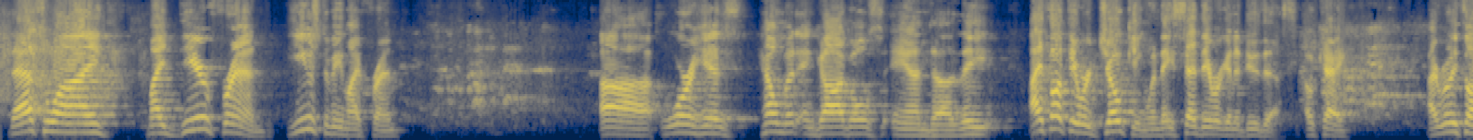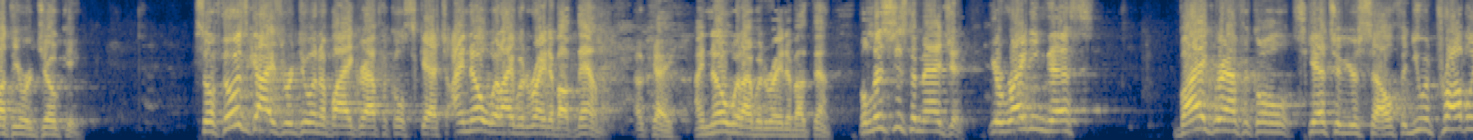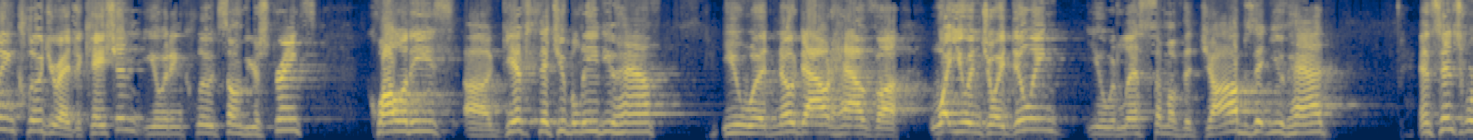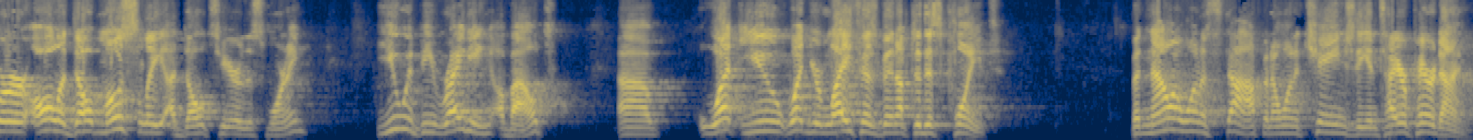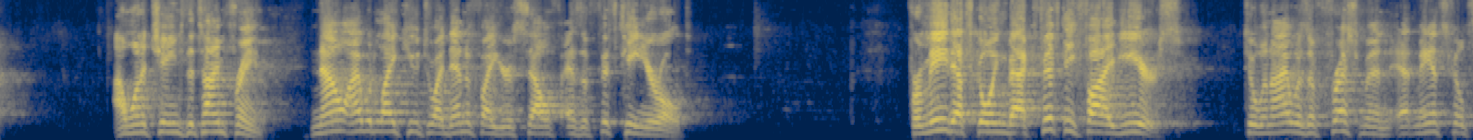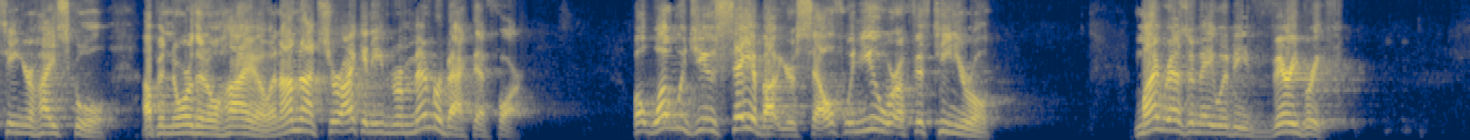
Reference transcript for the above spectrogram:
that's why my dear friend, he used to be my friend, uh, wore his helmet and goggles, and uh, they. I thought they were joking when they said they were going to do this. Okay, I really thought they were joking. So if those guys were doing a biographical sketch, I know what I would write about them. Okay, I know what I would write about them. But let's just imagine you're writing this biographical sketch of yourself, and you would probably include your education, you would include some of your strengths, qualities, uh, gifts that you believe you have. You would no doubt have uh, what you enjoy doing. You would list some of the jobs that you've had. And since we're all adult, mostly adults here this morning, you would be writing about uh, what you what your life has been up to this point. But now I want to stop and I want to change the entire paradigm. I want to change the time frame. Now I would like you to identify yourself as a 15 year old. For me, that's going back 55 years to when I was a freshman at Mansfield Senior High School up in Northern Ohio. And I'm not sure I can even remember back that far. But what would you say about yourself when you were a 15 year old? My resume would be very brief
